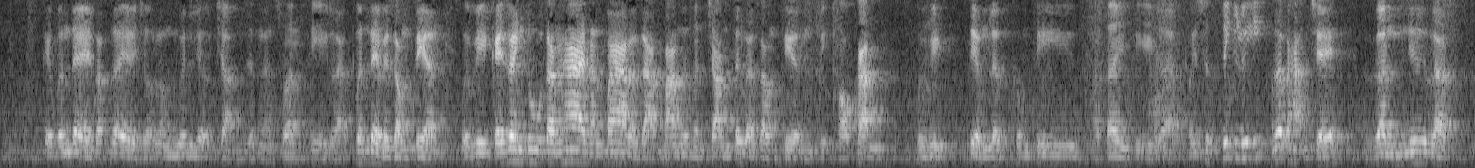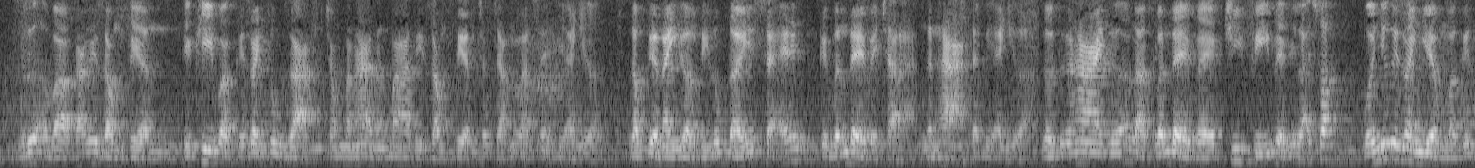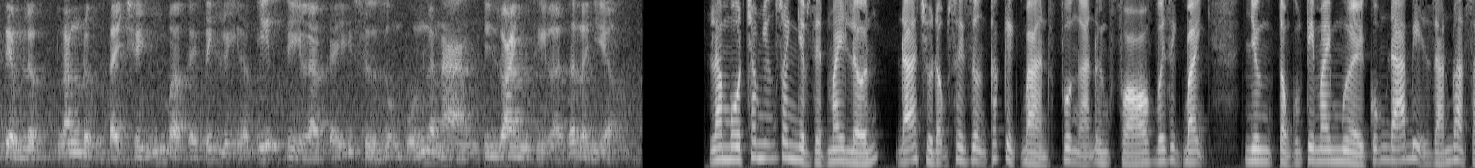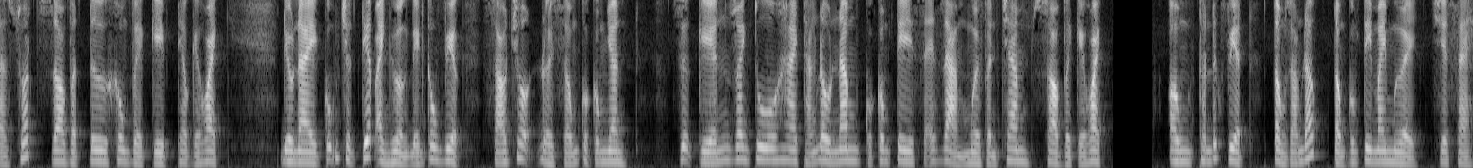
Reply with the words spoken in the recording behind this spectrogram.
cái vấn đề rất dây ở chỗ là nguyên liệu chậm dừng sản xuất thì là vấn đề về dòng tiền. Bởi vì cái doanh thu tháng 2 tháng 3 là giảm 30% tức là dòng tiền bị khó khăn. Bởi vì tiềm lực công ty Hà Tây thì là với sự tích lũy rất là hạn chế. Gần như là dựa vào các cái dòng tiền, thì khi mà cái doanh thu giảm trong tháng 2 tháng 3 thì dòng tiền chắc chắn là sẽ bị ảnh hưởng. Dòng tiền ảnh hưởng thì lúc đấy sẽ, cái vấn đề về trả ngân hàng sẽ bị ảnh hưởng. Rồi thứ hai nữa là vấn đề về chi phí về cái lãi suất. Với những cái doanh nghiệp mà cái tiềm lực, năng lực tài chính và cái tích lũy ít thì là cái sử dụng vốn ngân hàng kinh doanh thì là rất là nhiều là một trong những doanh nghiệp dệt may lớn đã chủ động xây dựng các kịch bản phương án ứng phó với dịch bệnh, nhưng Tổng công ty May 10 cũng đã bị gián đoạn sản xuất do vật tư không về kịp theo kế hoạch. Điều này cũng trực tiếp ảnh hưởng đến công việc, xáo trộn đời sống của công nhân. Dự kiến doanh thu 2 tháng đầu năm của công ty sẽ giảm 10% so với kế hoạch. Ông Thân Đức Việt, Tổng Giám đốc Tổng công ty May 10 chia sẻ.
